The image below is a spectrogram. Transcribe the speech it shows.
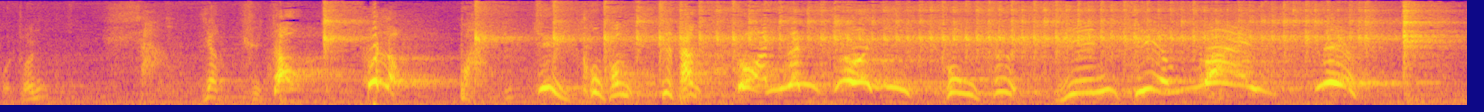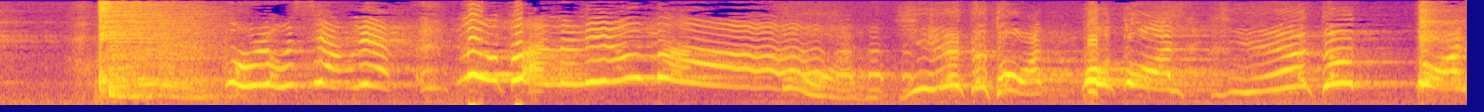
不准上阳去找。不漏！半句口风，只当断恩得义，从此阴天来命。不容相恋，路断了了也得断，不断也得断。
